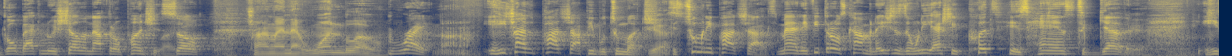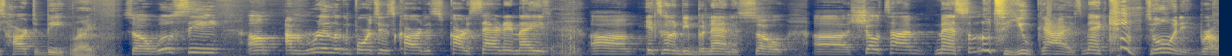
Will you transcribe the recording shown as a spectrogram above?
go back into his shell and not throw punches. Right. So try and land that one blow. Right. Nah. He tries to pot shot people too much. Yes. It's too many pot shots. Man, if he throws combinations and when he actually puts his hands together, he's hard to beat. Right. So we'll see. Um, I'm really looking forward to this card. This card is Saturday night. Um, it's gonna be bananas. So uh, Showtime, man, salute to you guys, man. Keep doing it, bro.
